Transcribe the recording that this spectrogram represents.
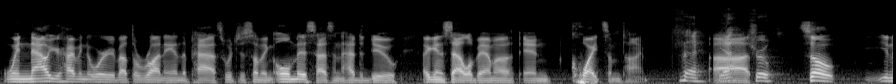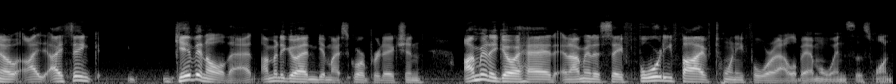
when now you're having to worry about the run and the pass, which is something Ole Miss hasn't had to do against Alabama in quite some time. yeah, Uh, true. So, you know, I, I think given all that, I'm going to go ahead and give my score prediction. I'm going to go ahead and I'm going to say 45 24 Alabama wins this one.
